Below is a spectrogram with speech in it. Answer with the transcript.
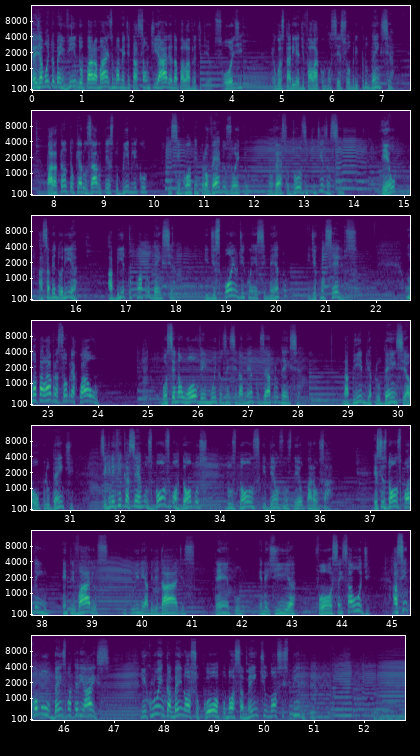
Seja muito bem-vindo para mais uma meditação diária da Palavra de Deus. Hoje eu gostaria de falar com você sobre prudência. Para tanto, eu quero usar o texto bíblico que se encontra em Provérbios 8, no verso 12, que diz assim: Eu, a sabedoria, habito com a prudência e disponho de conhecimento e de conselhos. Uma palavra sobre a qual você não ouve em muitos ensinamentos é a prudência. Na Bíblia, prudência ou prudente significa sermos bons mordomos dos dons que Deus nos deu para usar. Esses dons podem, entre vários, incluírem habilidades, tempo, energia, força e saúde, assim como bens materiais. Incluem também nosso corpo, nossa mente e o nosso espírito.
